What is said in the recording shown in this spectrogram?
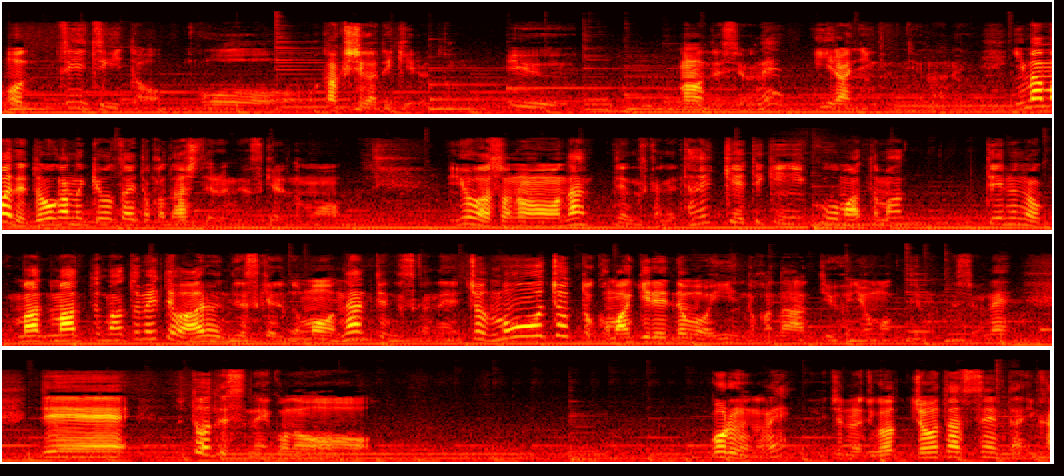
もう次々とこう学習ができるというものですよね。e ラーニングっていうのはね。今まで動画の教材とか出してるんですけれども、要はその、なんていうんですかね、体系的にこうまとまってるの、ま、ま、まとめてはあるんですけれども、なんていうんですかね、ちょっともうちょっと細切れでもいいのかなっていうふうに思ってるんですよね。で、ふとですね、この、ゴルフのね、うちの上達センターに通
